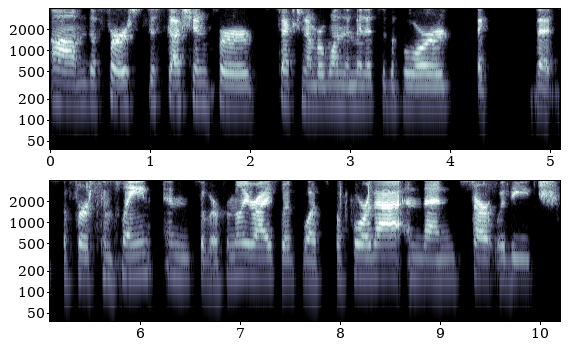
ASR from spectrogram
um, the first discussion for section number one, the minutes of the board, like that's the first complaint. And so we're familiarized with what's before that and then start with each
